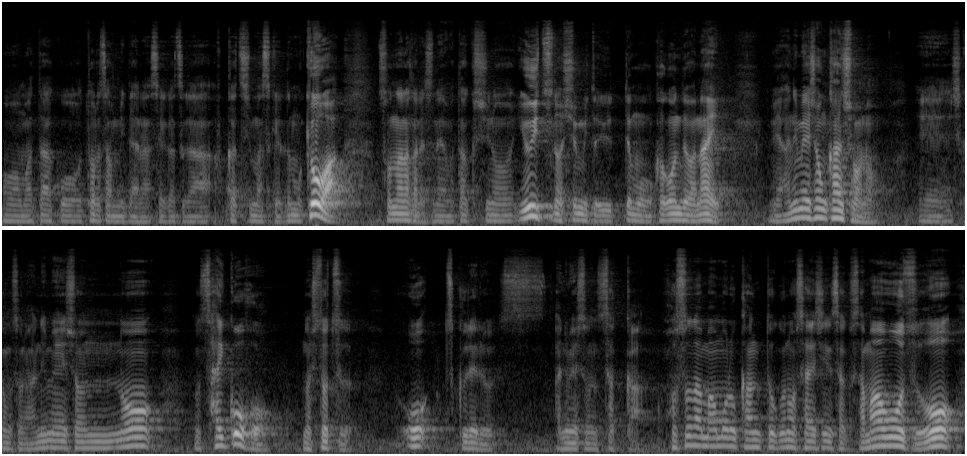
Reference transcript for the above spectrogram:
またこう寅さんみたいな生活が復活しますけれども今日はそんな中ですね私の唯一の趣味と言っても過言ではないアニメーション鑑賞のえーしかもそのアニメーションの最高峰の一つを作れるアニメーション作家細田守監督の最新作「サマーウォーズ」を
